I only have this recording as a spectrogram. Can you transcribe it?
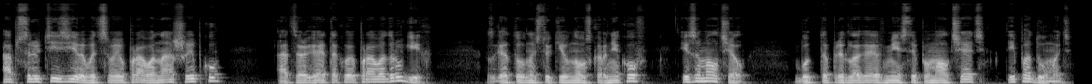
абсолютизировать свое право на ошибку, отвергая такое право других», — с готовностью кивнул Скорняков и замолчал, будто предлагая вместе помолчать и подумать.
